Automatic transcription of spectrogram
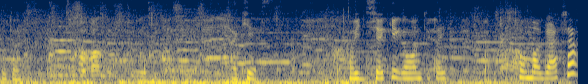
tutaj. W stylu bizantyjskim. Tak jest. Widzicie jakiego mam tutaj pomagacza?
